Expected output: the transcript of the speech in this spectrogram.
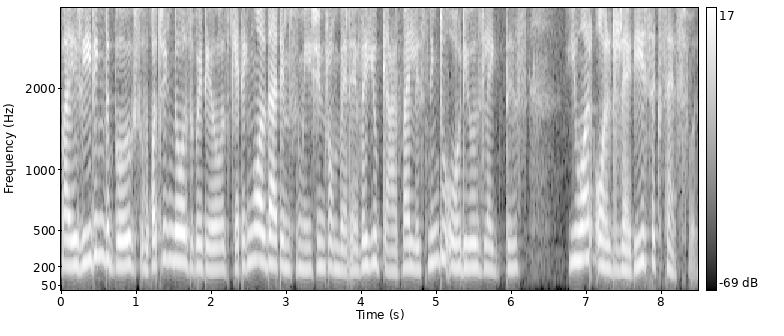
by reading the books, watching those videos, getting all that information from wherever you can, by listening to audios like this. You are already successful.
